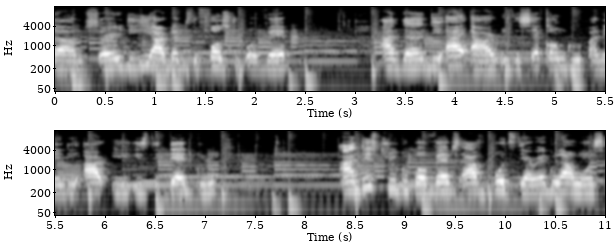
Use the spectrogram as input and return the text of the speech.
um, sorry, the ER verb is the first group of verb, and then the IR is the second group, and then the RE is the third group. And these three group of verbs have both their regular ones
